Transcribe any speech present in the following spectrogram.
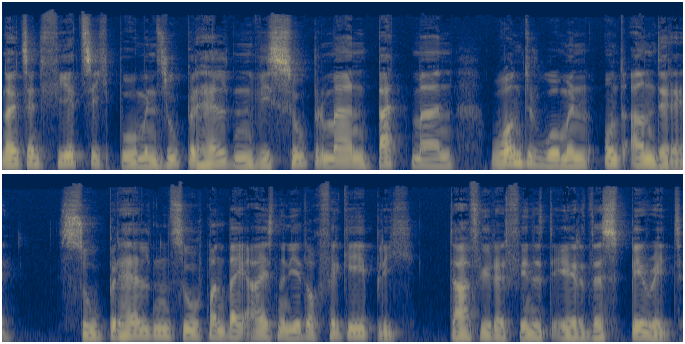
1940 boomen Superhelden wie Superman, Batman, Wonder Woman und andere. Superhelden sucht man bei Eisner jedoch vergeblich. Dafür erfindet er The Spirit.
